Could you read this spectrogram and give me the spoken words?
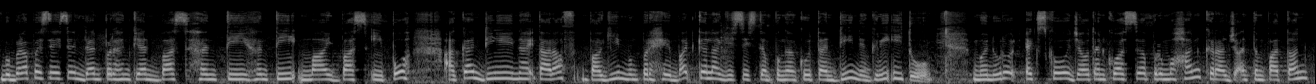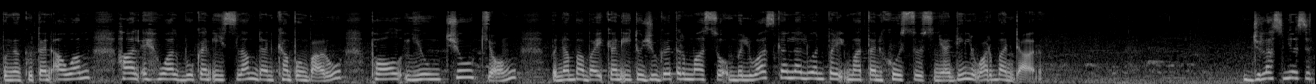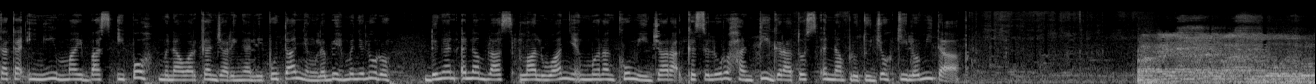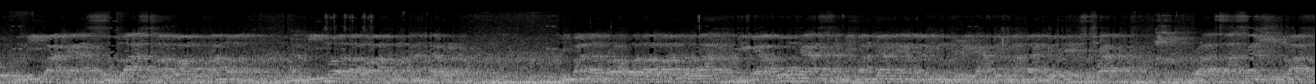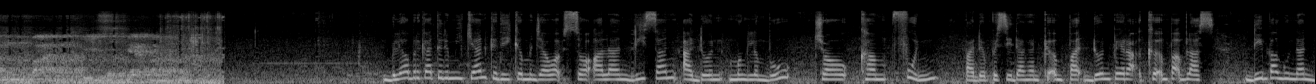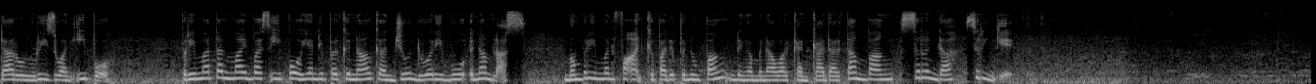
Beberapa stesen dan perhentian bas henti-henti My Bus Ipoh akan dinaik taraf bagi memperhebatkan lagi sistem pengangkutan di negeri itu. Menurut Exco Jawatankuasa Perumahan Kerajaan Tempatan Pengangkutan Awam Hal Ehwal Bukan Islam dan Kampung Baru, Paul Yung Chu Kiong, penambahbaikan itu juga termasuk meluaskan laluan perkhidmatan khususnya di luar bandar. Jelasnya setakat ini, MyBus Ipoh menawarkan jaringan liputan yang lebih menyeluruh dengan 16 laluan yang merangkumi jarak keseluruhan 367 kilometer. Beliau berkata demikian ketika menjawab soalan lisan adun menglembu Chow Kam Fun pada persidangan keempat Dun Perak ke-14 di bangunan Darul Rizwan Ipoh. Perkhidmatan MyBus Ipoh yang diperkenalkan Jun 2016 memberi manfaat kepada penumpang dengan menawarkan kadar tambang serendah seringgit.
